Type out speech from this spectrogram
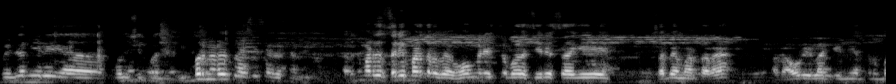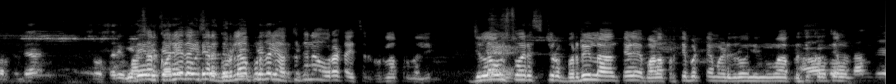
ಪ್ರಿಸನರಿ ಪೊಲೀಸ್ ಇಬ್ಬರು ನಡುವೆ ಕ್ಲಾಸಸ್ ಆಗುತ್ತೆ ಅದು ಮಾಡಿದ್ರೆ ಸರಿ ಮಾಡ್ತಾರೆ ಹೋಮ್ ಮಿನಿಸ್ಟರ್ ಬಹಳ ಸೀರಿಯಸ್ ಆಗಿ ಸಭೆ ಮಾಡ್ತಾರೆ ಅದು ಅವ್ರ ಇಲಾಖೆ ನಿಯಂತ್ರಣ ಬರ್ತದೆ ಸೊ ಸರಿ ಮಾಡ್ತಾರೆ. ಸರ್ ಕೊನೆಯದಾಗಿ ಸರ್ ಗುರ್ಲಾಪುರದಲ್ಲಿ ಹತ್ತು ದಿನ ಹೋರಾಟ ಆಯ್ತು ಸರ್ ಗುರ್ಲಾಪುರದಲ್ಲಿ ಜಿಲ್ಲಾ ಉಸ್ತುವಾರಿ ಸಚಿವರು ಬರ್ಲಿಲ್ಲ ಅಂತೇಳಿ ಬಹಳ ಪ್ರತಿಭಟನೆ ಮಾಡಿದ್ರು. ನಿಮ್ಮ ಪ್ರತಿಕೃತಿಯನ್ನು ನಮ್ಗೆ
